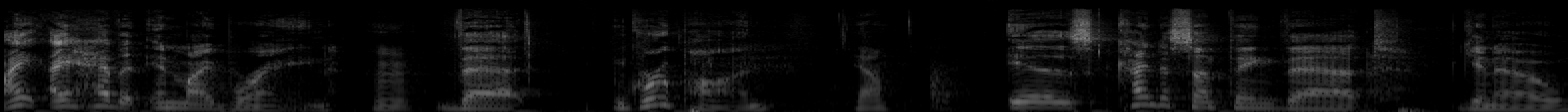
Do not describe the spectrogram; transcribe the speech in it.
I, I have it in my brain that Groupon Yeah, is kind of something that, you know,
